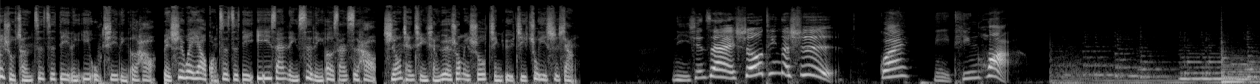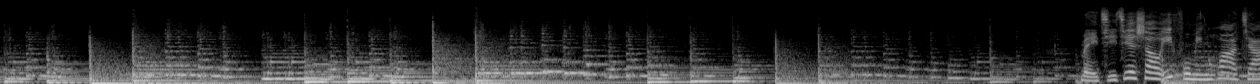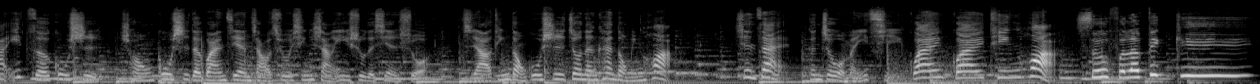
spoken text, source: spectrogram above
卫署成字字第零一五七零二号，北市卫药广字字第一一三零四零二三四号。使用前请详阅说明书、请语及注意事项。你现在收听的是《乖，你听话》。每集介绍一幅名画加一则故事，从故事的关键找出欣赏艺术的线索。只要听懂故事，就能看懂名画。现在跟着我们一起乖乖听话，舒服了，Bicky。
